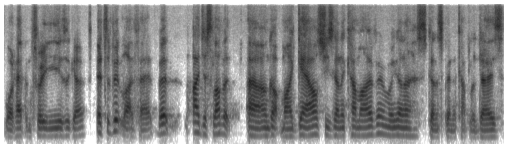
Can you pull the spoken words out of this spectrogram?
what happened three years ago. It's a bit like that, but I just love it. Uh, I've got my gal. She's going to come over, and we're going to going to spend a couple of days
